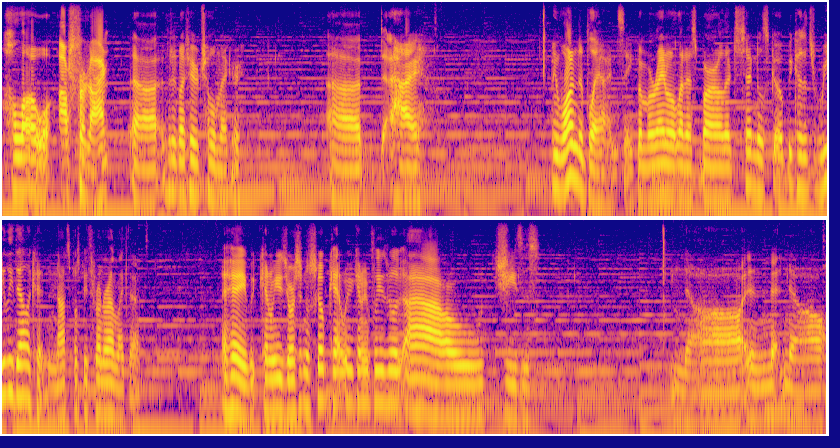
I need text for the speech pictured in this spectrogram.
Hello, astronaut. Uh, it is my favorite troublemaker. Uh, hi. We wanted to play hide and seek, but Moraine won't let us borrow their signal scope because it's really delicate and not supposed to be thrown around like that. Hey, hey, can we use your signal scope? Can't we? Can we please really? Oh, Jesus. No, no.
